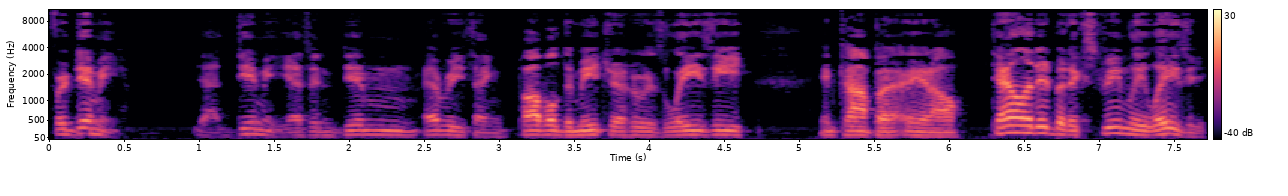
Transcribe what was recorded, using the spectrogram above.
for Dimmy. Yeah, Dimmy, as in dim everything. Pavol Demitra, who is lazy, incompetent, you know, talented but extremely lazy.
